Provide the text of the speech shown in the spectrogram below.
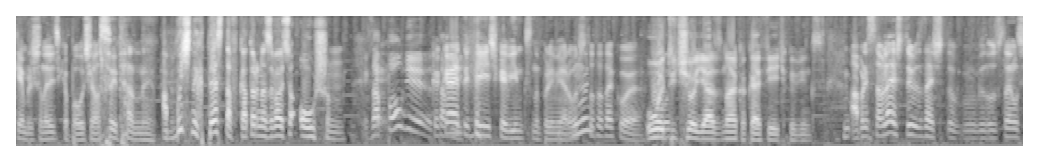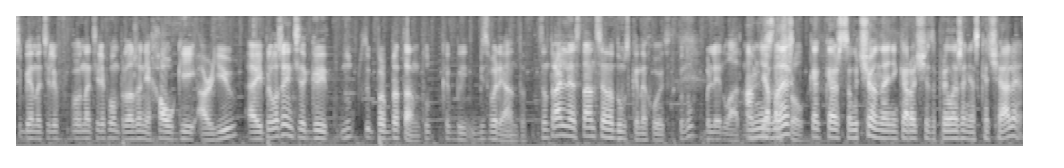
Кембридж Аналитика получала свои данные? Обычных тестов, которые называются Ocean. Заполни Какая ты табличку. феечка Винкс, например, вот Ну, что-то такое. Ой, ты чё, я знаю, какая феечка Винкс. А представляешь, ты, значит, установил себе на, телеф- на телефон приложение How Gay Are You, а и приложение тебе говорит, ну, ты, бра- братан, тут как бы без вариантов. Центральная станция на Думской находится. Такой, ну, блядь, ладно, А мне, я знаешь, пошел. как кажется, ученые, они, короче, это приложение скачали,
